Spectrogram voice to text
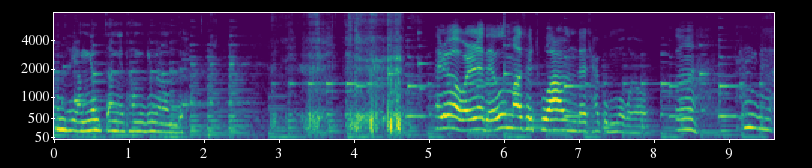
근데 양념장에 담기면 안 돼. 대리가 원래 매운맛을 좋아하는데 잘 못 먹어요. 음.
